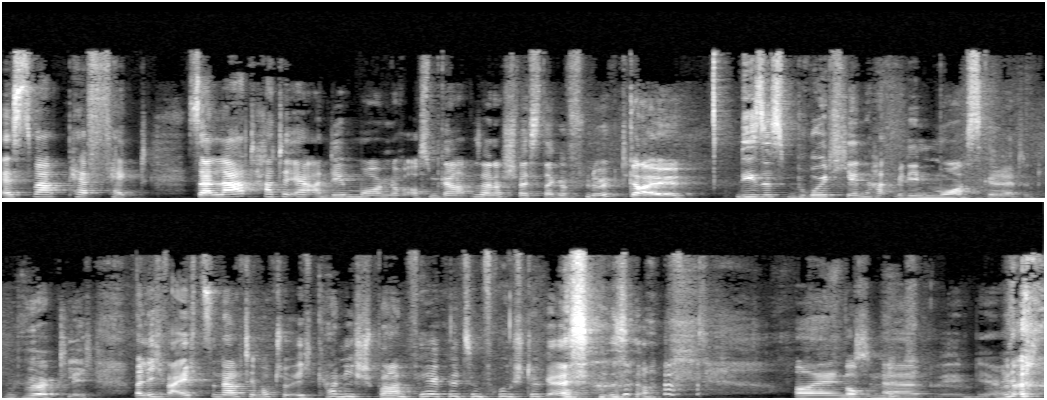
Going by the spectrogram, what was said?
Es war perfekt. Salat hatte er an dem Morgen noch aus dem Garten seiner Schwester gepflückt. Geil. Dieses Brötchen hat mir den Mors gerettet. Wirklich. Weil ich war echt so nach dem Motto, ich kann nicht sparen, Ferkel zum Frühstück essen. So. Und, Warum nicht? Äh, ja, hätte ich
